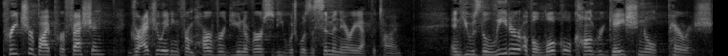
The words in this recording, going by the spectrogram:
preacher by profession, graduating from Harvard University, which was a seminary at the time. And he was the leader of a local congregational parish.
